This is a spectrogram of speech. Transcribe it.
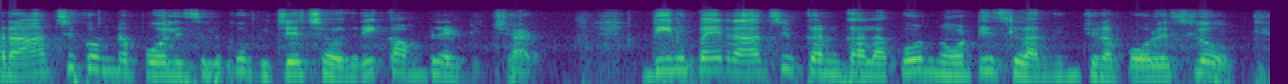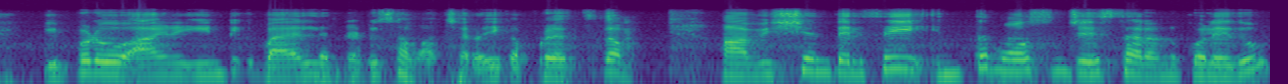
రాచకొండ పోలీసులకు విజయ్ చౌదరి కంప్లైంట్ ఇచ్చాడు. దీనిపై రాజీవ్ కనకాలకు నోటీసులు అందించిన పోలీసులు ఇప్పుడు ఆయన ఇంటికి బయలుదేరినట్టు సమాచారం. ఇక ప్రస్తుతం ఆ విషయం తెలిసి ఇంత మోసం చేస్తారనుకోలేదు.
